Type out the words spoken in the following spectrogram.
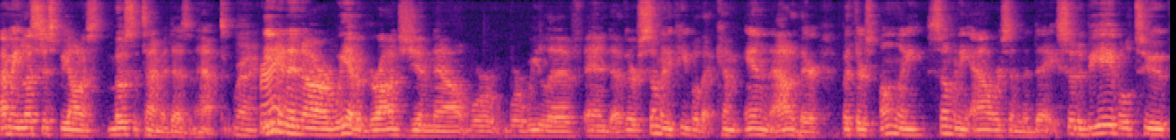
I mean, let's just be honest. Most of the time, it doesn't happen. Right. Right. Even in our, we have a garage gym now where where we live, and uh, there's so many people that come in and out of there. But there's only so many hours in the day. So to be able to,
